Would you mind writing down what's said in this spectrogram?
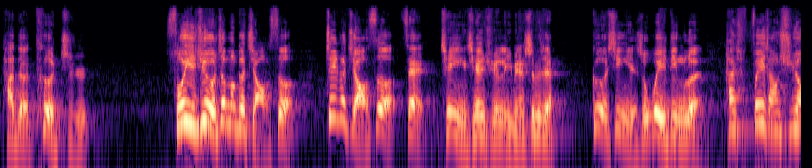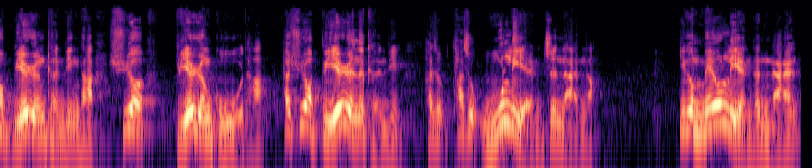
它的特质，所以就有这么个角色。这个角色在《千与千寻》里面是不是个性也是未定论？他非常需要别人肯定他，需要别人鼓舞他，他需要别人的肯定。他是他是无脸之男呐，一个没有脸的男。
